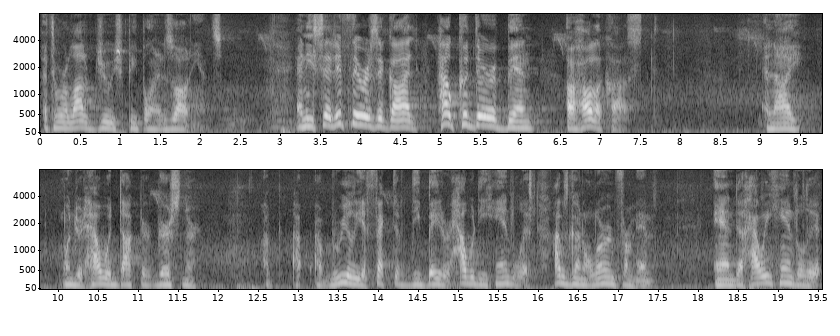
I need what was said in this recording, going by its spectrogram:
that there were a lot of Jewish people in his audience. And he said, if there is a God, how could there have been a Holocaust? And I wondered, how would Dr. Gerstner a, a really effective debater. How would he handle this? I was going to learn from him. And uh, how he handled it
